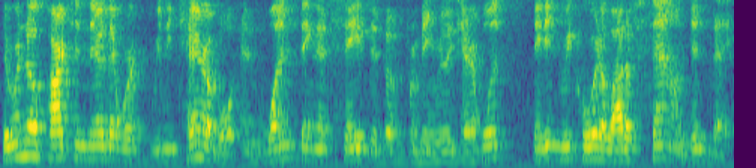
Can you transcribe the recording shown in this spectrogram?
There were no parts in there that were really terrible. And one thing that saved it from being really terrible is they didn't record a lot of sound, did they?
